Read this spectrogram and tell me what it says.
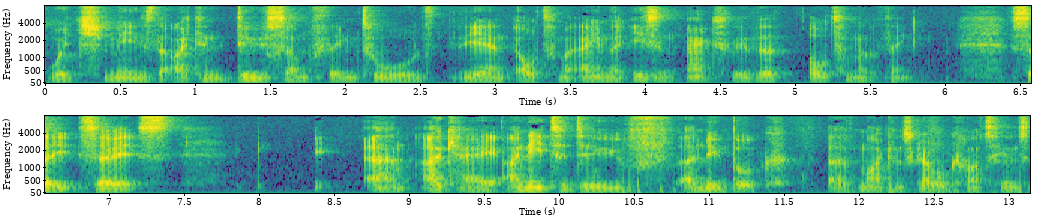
which means that I can do something towards the end, ultimate aim that isn't actually the ultimate thing. So, so it's um, okay. I need to do a new book of Mike and Scrabble cartoons.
